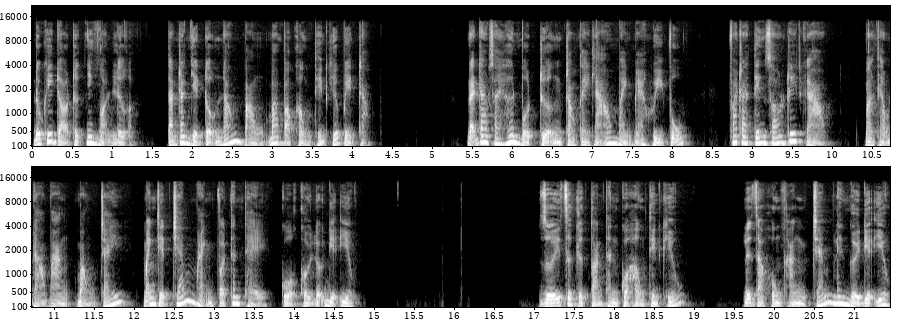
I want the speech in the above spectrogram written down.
Đấu khí đỏ rực như ngọn lửa tán ra nhiệt độ nóng bỏng bao bọc hồng thiên khiếu bên trong. Đại đao dài hơn một trượng trong tay lão mạnh mẽ hủy vũ, phát ra tiếng gió rít gào, mang theo đào mạng bỏng cháy, mãnh liệt chém mạnh vào thân thể của khối lỗi địa yêu. Dưới sức lực toàn thân của Hồng Thiên Khiếu, lưỡi dao hung hăng chém lên người địa yêu,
